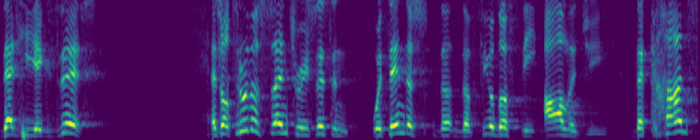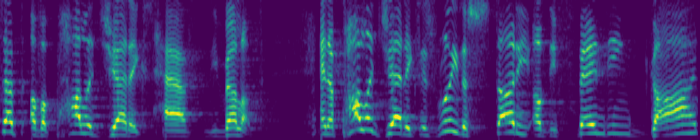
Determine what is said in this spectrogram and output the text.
that He exists. And so, through the centuries, listen, within the, the, the field of theology, the concept of apologetics have developed. And apologetics is really the study of defending God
